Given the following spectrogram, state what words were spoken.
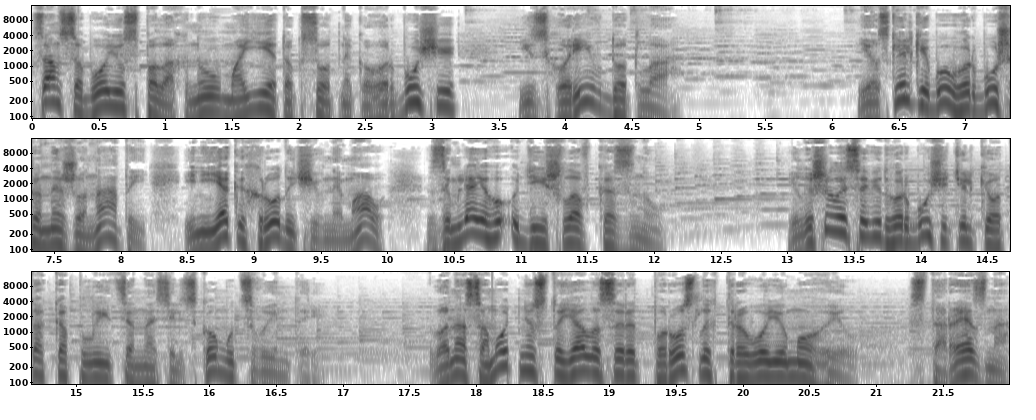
сам собою спалахнув маєток сотника Горбуші і згорів дотла. І оскільки був Горбуша не жонатий і ніяких родичів не мав, земля його одійшла в казну. І лишилася від Горбуші тільки ота каплиця на сільському цвинтарі. Вона самотньо стояла серед порослих травою могил, старезна,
